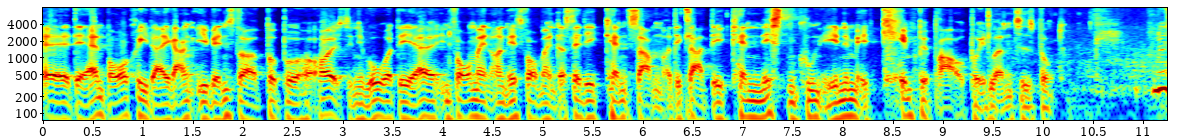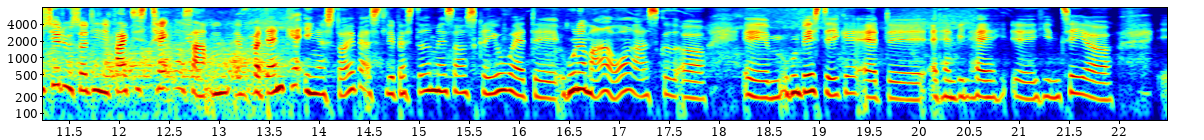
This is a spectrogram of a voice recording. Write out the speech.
øh, det er en borgerkrig, der er i gang i Venstre på, på højeste niveau, og det er en formand og en næstformand, der slet ikke kan sammen, og det er klart, det kan næsten kun ende med et kæmpe brag på et eller andet tidspunkt. Nu siger du så, at de faktisk taler sammen. Hvordan kan Inger Støjberg slippe afsted med så at skrive, at øh, hun er meget overrasket, og øh, hun vidste ikke, at, øh, at han ville have øh, hende til at... Øh,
